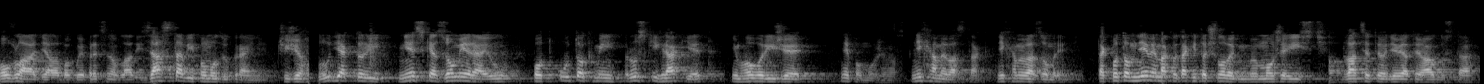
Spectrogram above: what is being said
vo vláde alebo bude predsedom vlády, zastaví pomoc Ukrajine. Čiže ľudia, ktorí dneska zomierajú pod útokmi ruských rakiet, im hovorí, že nepomôže vás. Necháme vás tak, necháme vás zomrieť. Tak potom neviem, ako takýto človek môže ísť 29. augusta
